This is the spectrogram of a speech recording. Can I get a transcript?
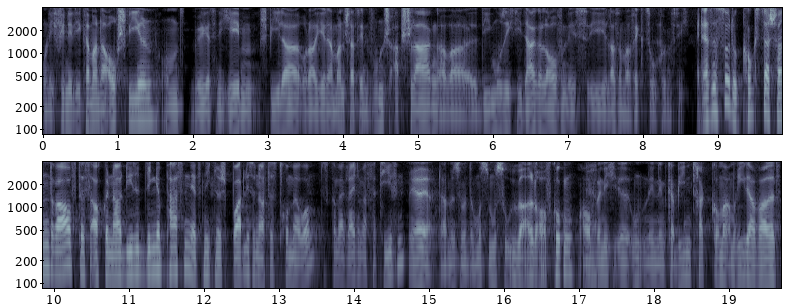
Und ich finde, die kann man da auch spielen und will jetzt nicht jedem Spieler oder jeder Mannschaft den Wunsch abschlagen, aber äh, die Musik, die da gelaufen ist, die lassen wir weg zukünftig. Das ist so, du guckst da schon drauf, dass auch genau diese Dinge passen. Jetzt nicht nur sportlich, sondern auch das Drumherum. Das können wir gleich nochmal vertiefen. Ja, ja, da müssen wir, da musst, musst du überall drauf gucken, auch wenn ich äh, unten in den Kabinentrakt komme am Riederwald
